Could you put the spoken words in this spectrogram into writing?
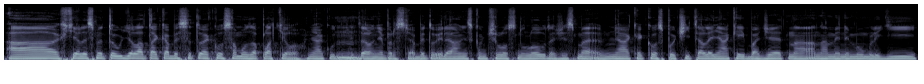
A chtěli jsme to udělat tak, aby se to jako samo zaplatilo, nějak hmm. udržitelně, mm. prostě, aby to ideálně skončilo s nulou, takže jsme nějak jako spočítali nějaký budget na, na minimum lidí,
